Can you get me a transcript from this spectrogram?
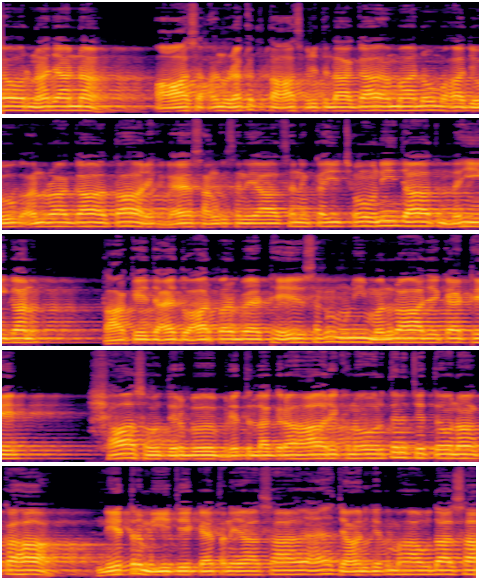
ਔਰ ਨਾ ਜਾਣਾ ਆਸ ਅਨੁਰਕਤ ਤਾਸ ਬ੍ਰਿਤ ਲਾਗਾ, ਮਾਨੋ ਮਹਾਜੋਗ ਅਨੁਰਾਗਾ ਤਾਰਿਕ ਗਏ ਸੰਗ ਸੰਿਆਸਨ ਕਈ ਛੋਨੀ ਜਾਤ ਨਹੀਂ ਗਨ। ਤਾਕੇ ਜਾਏ ਦਵਾਰ ਪਰ ਬੈਠੇ, ਸਗਲ ਮੁਨੀ ਮਨੁਰਾਜ ਕੈਠੇ। ਸ਼ਾਹ ਸੋ ਦਿਰਬ ਬ੍ਰਿਤ ਲਗ ਰਹਾ ਰਿਖਨੋਰ ਤਿਨ ਚਿਤੋ ਨਾ ਕਹਾ। ਨੇਤਰ ਮੀਚੇ ਕਹਿਤਨ ਆਸਾ ਐ ਜਾਨ ਜਿਤ ਮਹਾ ਉਦਾਸਾ।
